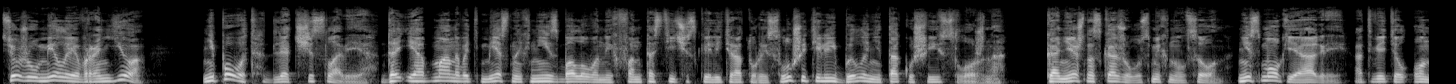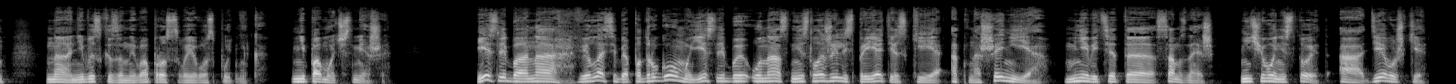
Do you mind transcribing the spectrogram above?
Все же умелое вранье не повод для тщеславия, да и обманывать местных неизбалованных фантастической литературой слушателей было не так уж и сложно. «Конечно скажу», — усмехнулся он. «Не смог я, Агрий», — ответил он на невысказанный вопрос своего спутника. «Не помочь Смеше. Если бы она вела себя по-другому, если бы у нас не сложились приятельские отношения, мне ведь это, сам знаешь, ничего не стоит, а девушке,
